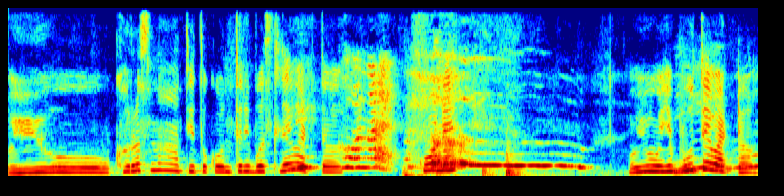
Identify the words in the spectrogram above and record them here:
अयो खरंच ना तिथं कोणतरी बसलंय वाटतं. कोण आहे? कोण आहे? अयो हे भूत आहे वाटतं.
